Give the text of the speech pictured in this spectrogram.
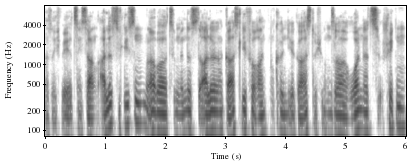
also ich will jetzt nicht sagen alles fließen, aber zumindest alle Gaslieferanten können ihr Gas durch unser Rohrnetz schicken.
